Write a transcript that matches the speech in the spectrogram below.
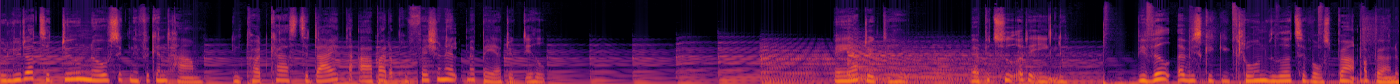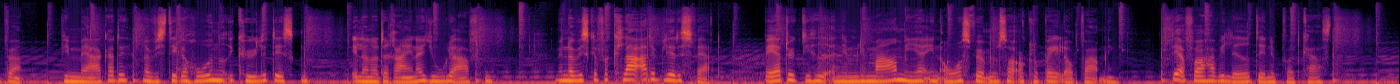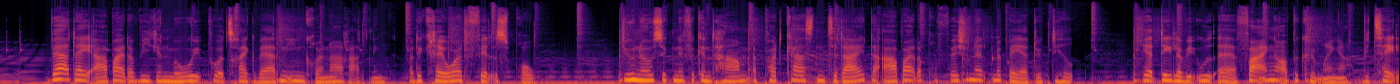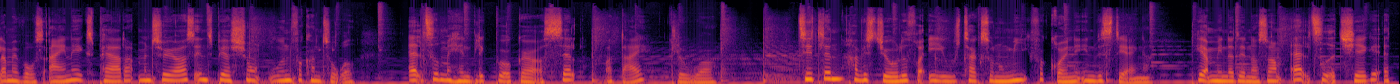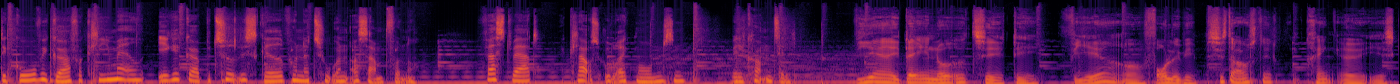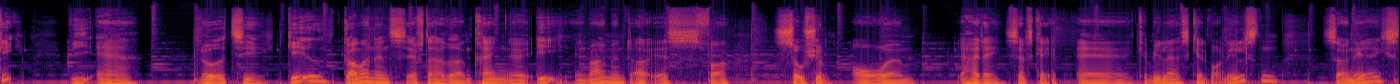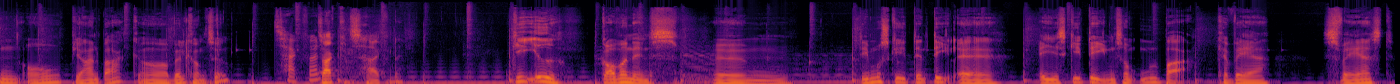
Du lytter til Do No Significant Harm, en podcast til dig, der arbejder professionelt med bæredygtighed. Bæredygtighed. Hvad betyder det egentlig? Vi ved, at vi skal give kloden videre til vores børn og børnebørn. Vi mærker det, når vi stikker hovedet ned i køledisken, eller når det regner juleaften. Men når vi skal forklare det, bliver det svært. Bæredygtighed er nemlig meget mere end oversvømmelser og global opvarmning. Derfor har vi lavet denne podcast. Hver dag arbejder Vegan Moe på at trække verden i en grønnere retning, og det kræver et fælles sprog. Do No Significant Harm er podcasten til dig, der arbejder professionelt med bæredygtighed. Her deler vi ud af erfaringer og bekymringer. Vi taler med vores egne eksperter, men søger også inspiration uden for kontoret. Altid med henblik på at gøre os selv og dig klogere. Titlen har vi stjålet fra EU's taksonomi for grønne investeringer – her minder den os om altid at tjekke, at det gode, vi gør for klimaet, ikke gør betydelig skade på naturen og samfundet. Fast vært er Claus Ulrik Mortensen. Velkommen til. Vi er i dag nået til det fjerde og forløbig sidste afsnit omkring øh, ESG. Vi er nået til G'et, governance, efter at have været omkring øh, E, environment, og S for social. Og øh, jeg har i dag selskab af Camilla Skelborg Nielsen, Søren Eriksen og Bjørn Bak, og velkommen til. Tak for det. Tak. Tak for det. G'et, governance, øhm, det er måske den del af, af ESG-delen, som umiddelbart kan være sværest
